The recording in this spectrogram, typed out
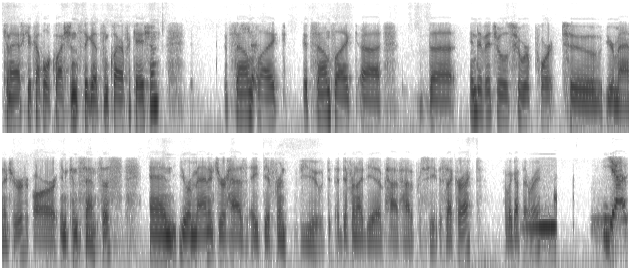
Can I ask you a couple of questions to get some clarification? It sounds sure. like it sounds like uh, the individuals who report to your manager are in consensus, and your manager has a different view, a different idea of how, how to proceed. Is that correct? Have I got that right? Yes.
